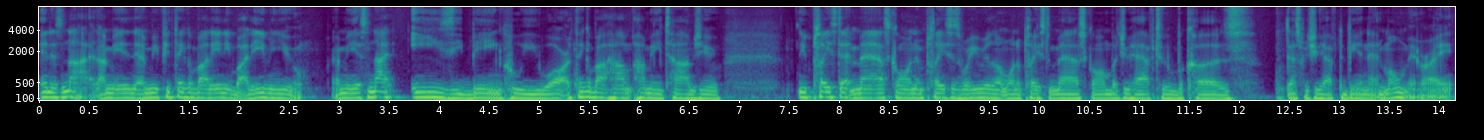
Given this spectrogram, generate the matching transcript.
and it's not. I mean, I mean, if you think about anybody, even you, I mean, it's not easy being who you are. Think about how how many times you you place that mask on in places where you really don't want to place the mask on, but you have to because that's what you have to be in that moment, right?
